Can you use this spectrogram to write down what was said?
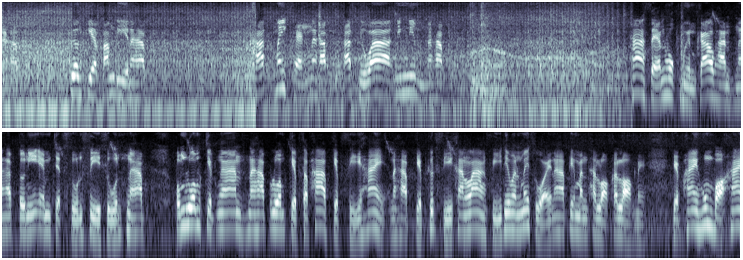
นะครับเครื่องเกียร์ปั๊มดีนะครับ คัดไม่แข็งนะครับ คัดถือว่านิ่มๆนะครับ 569,000นะครับตัวนี้ M7040 นะครับผมรวมเก็บงานนะครับ รวมเก็บสภาพเก็บสีให้นะครับ เก็บชุดสีคันล่างสีที่มันไม่สวยนะครับ ที่มันถลอกกระหลอกเนี่ยเก็บให้หุ้มเบาะให้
